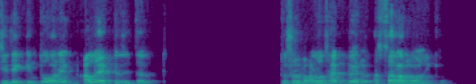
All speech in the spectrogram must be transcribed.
যেটা কিন্তু অনেক ভালো একটা রেজাল্ট তো সবাই ভালো থাকবেন। আসসালামু আলাইকুম।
